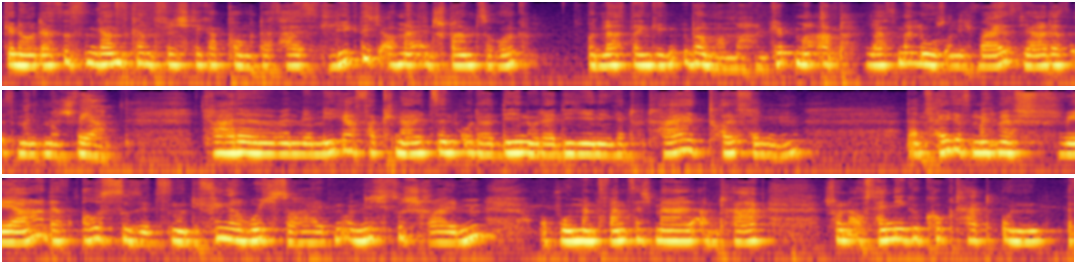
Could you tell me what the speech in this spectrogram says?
Genau, das ist ein ganz, ganz wichtiger Punkt. Das heißt, leg dich auch mal entspannt zurück und lass dein Gegenüber mal machen. Gib mal ab, lass mal los. Und ich weiß, ja, das ist manchmal schwer. Gerade wenn wir mega verknallt sind oder den oder diejenige total toll finden, dann fällt es manchmal schwer, das auszusitzen und die Finger ruhig zu halten und nicht zu schreiben, obwohl man 20 Mal am Tag schon aufs Handy geguckt hat und es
